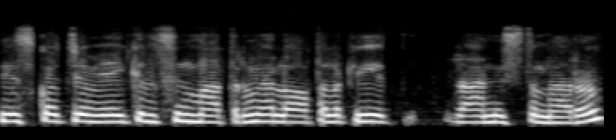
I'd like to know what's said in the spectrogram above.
తీసుకొచ్చే వెహికల్స్ని మాత్రమే లోపలికి రాణిస్తున్నారు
